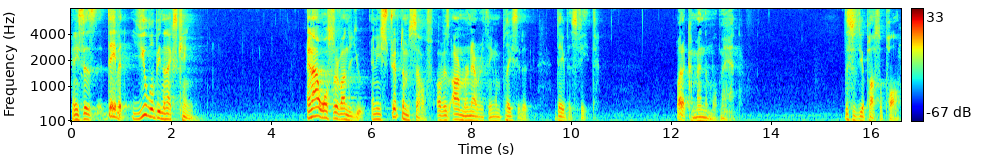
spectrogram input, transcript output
and he says, David, you will be the next king, and I will serve under you. And he stripped himself of his armor and everything and placed it at David's feet. What a commendable man. This is the Apostle Paul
